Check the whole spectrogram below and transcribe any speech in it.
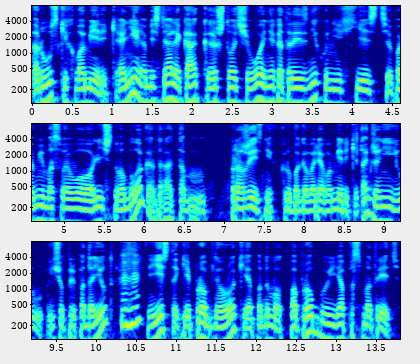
русских в Америке. Они объясняли, как, э, что, чего, и некоторые из них у них есть, э, помимо своего личного блога, да, там про жизнь их, грубо говоря, в Америке. Также они еще преподают. И есть такие пробные уроки. Я подумал, попробую я посмотреть.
